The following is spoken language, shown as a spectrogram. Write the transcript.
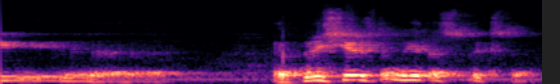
appreciates them he respects them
